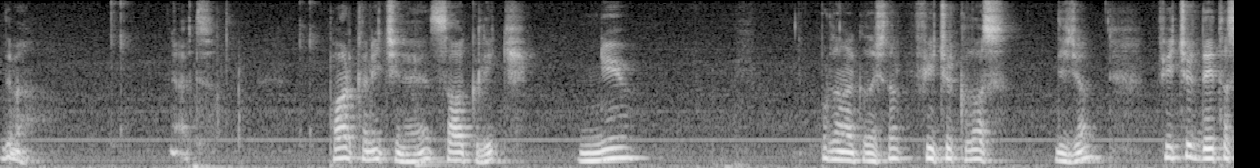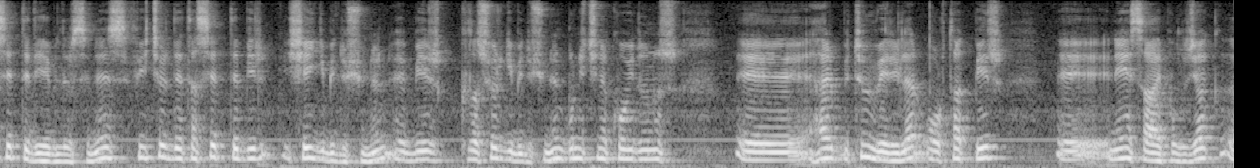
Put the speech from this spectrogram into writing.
Değil mi? Evet. Parkın içine sağ klik new buradan arkadaşlar feature class diyeceğim. Feature dataset de diyebilirsiniz. Feature dataset de bir şey gibi düşünün. E, bir klasör gibi düşünün. Bunun içine koyduğunuz e, her bütün veriler ortak bir e, neye sahip olacak? E,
